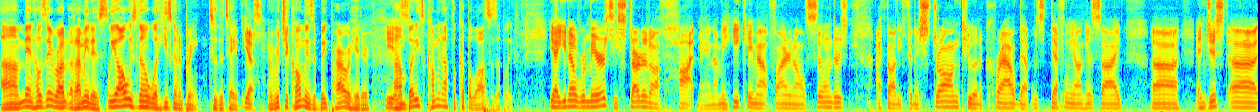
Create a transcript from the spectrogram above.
Um, man, Jose Ramirez, we always know what he's going to bring to the table. Yes. And Richard Commey is a big power hitter. He is. Um, but he's coming off a couple losses, I believe. Yeah, you know, Ramirez, he started off hot, man. I mean, he came out firing all cylinders. I thought he finished strong, too, in a crowd that was definitely on his side. Uh, and just uh,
